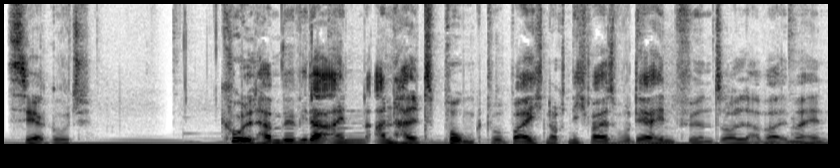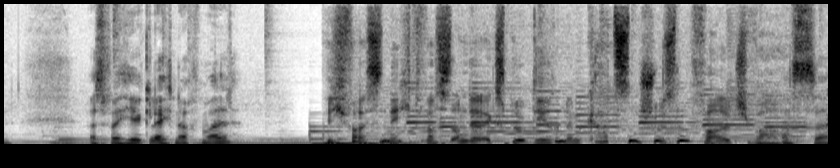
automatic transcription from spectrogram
Sehr gut. Cool, haben wir wieder einen Anhaltspunkt, wobei ich noch nicht weiß, wo der hinführen soll, aber immerhin. Was war hier gleich nochmal? Ich weiß nicht, was an der explodierenden Katzenschüssel falsch war. Achso.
